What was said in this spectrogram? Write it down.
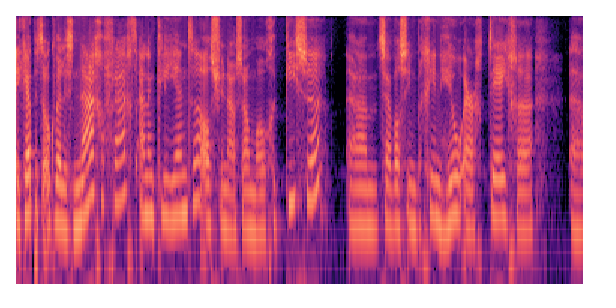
Ik heb het ook wel eens nagevraagd aan een cliënte als je nou zou mogen kiezen. Ehm, zij was in het begin heel erg tegen eh,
